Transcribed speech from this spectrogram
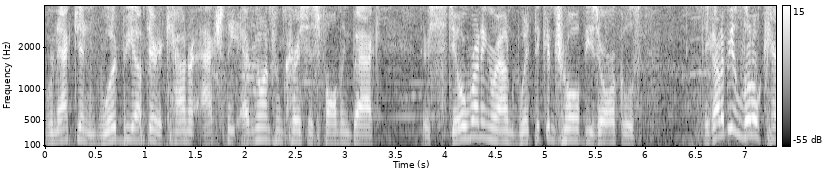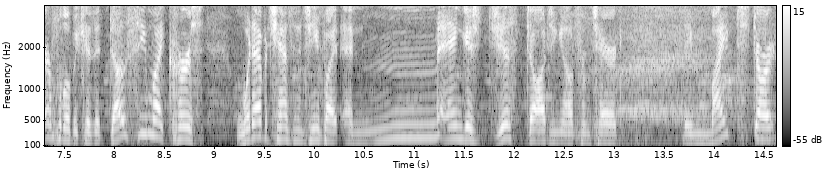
Renekton would be up there to counter. Actually, everyone from Curse is falling back. They're still running around with the control of these Oracles. They got to be a little careful, though, because it does seem like Curse would have a chance in a team fight, and mm, Angus just dodging out from Taric. They might start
